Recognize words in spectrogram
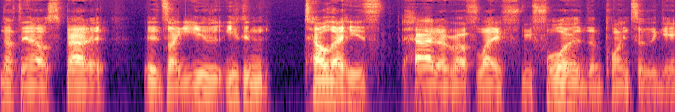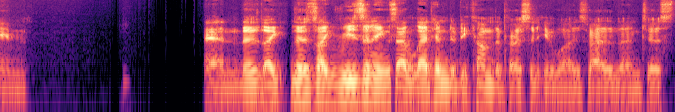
nothing else about it. It's like you you can tell that he's had a rough life before the points of the game and there's like there's like reasonings that led him to become the person he was rather than just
